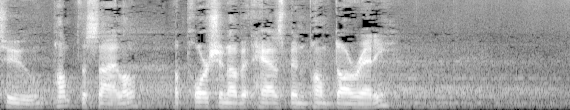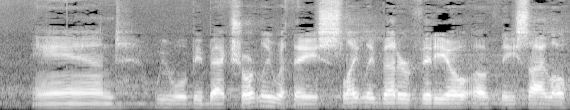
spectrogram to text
to pump the silo. A portion of it has been pumped already. And we will be back shortly with a slightly better video of the silo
